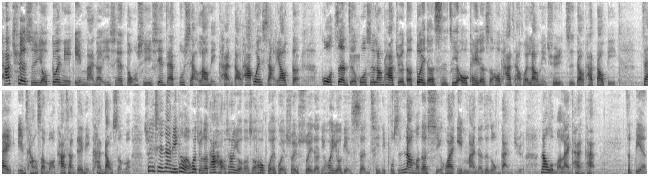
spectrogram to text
他确实有对你隐瞒了一些东西，现在不想让你看到。他会想要等过阵子，或是让他觉得对的时机 OK 的时候，他才会让你去知道他到底在隐藏什么，他想给你看到什么。所以现在你可能会觉得他好像有的时候鬼鬼祟祟的，你会有点生气，你不是那么的喜欢隐瞒的这种感觉。那我们来看看这边。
